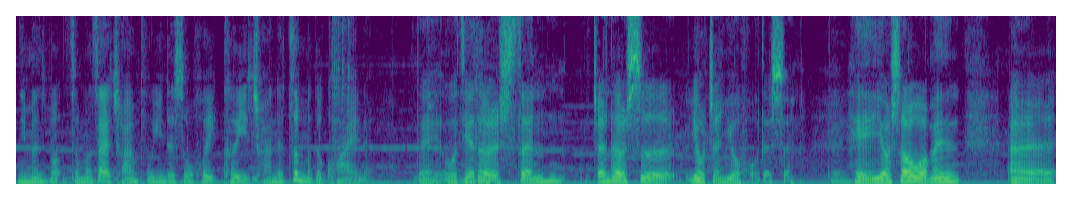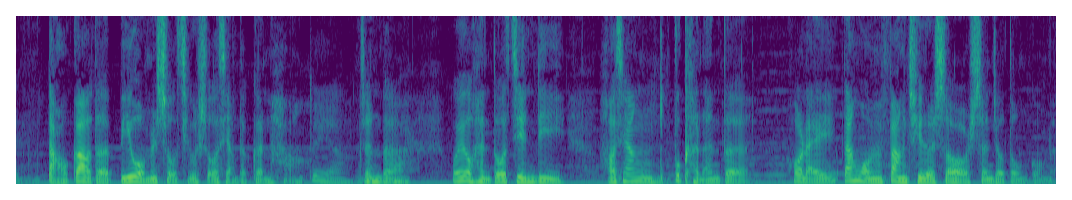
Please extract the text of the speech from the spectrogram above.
你们怎怎么在传福音的时候会可以传的这么的快呢？对，我觉得神真的是又真又活的神。对嘿，有时候我们呃祷告的比我们所求所想的更好，对呀、真的。我有很多经历，好像不可能的，后来当我们放弃的时候，神就动工了。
